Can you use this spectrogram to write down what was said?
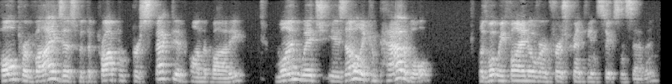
Paul provides us with the proper perspective on the body, one which is not only compatible with what we find over in 1 Corinthians 6 and 7,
